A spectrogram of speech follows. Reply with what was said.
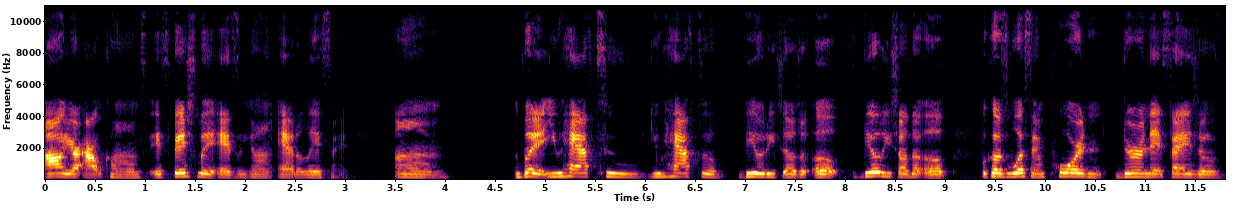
all your outcomes, especially as a young adolescent. Um, but you have to you have to build each other up build each other up because what's important during that stage of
